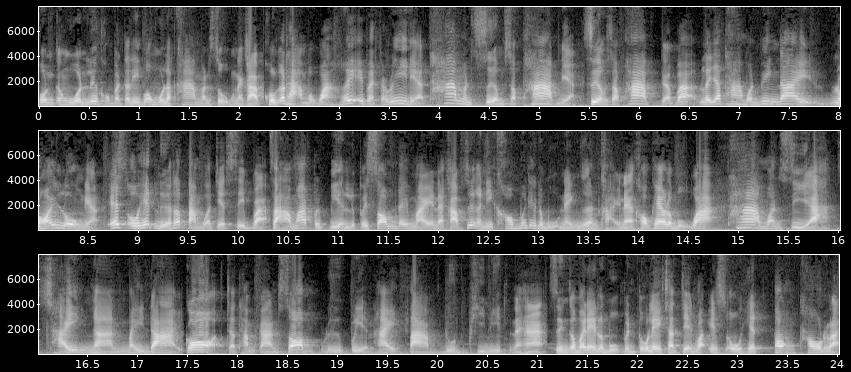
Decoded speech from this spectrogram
คนกังวลเรื่องของแบตเตอรี่เพราะมูลค่ามันสูงนะครับคนก็ถามบอกว่าเฮ้ยไอแบตเตอรี่เนี่ยถ้ามันเสื่อมสภาพเนี่ยเสื่อมสภาพแบบว่าระยะทางมันวิ่งได้ร้อยลงเนี่ย SOH เหลือถ้าต่ำกว่า 70อะสามารถไปเปลี่ยนหรือไปซ่อมได้ไหมนะนะครับซึ่งอันนี้เขาไม่ได้ระบุในเงื่อนไขนะเขาแค่ระบุว่าถ้ามันเสียใช้งานไม่ได้ ก็จะทำการซ่อมหรือเปลี่ยนให้ตามดุลพินิษนะฮะซึ่งก็ไม่ได้ระบุเป็นตัวเลขชัดเจนว่า SOH ต้องเท่าไหร่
